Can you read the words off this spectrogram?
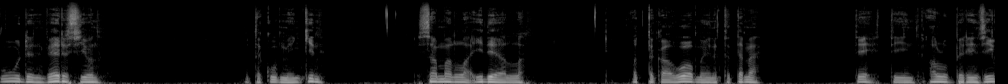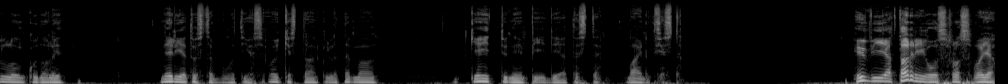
uuden version, mutta kumminkin samalla idealla. Ottakaa huomioon, että tämä tehtiin alun perin silloin, kun olin 14-vuotias. Oikeastaan kyllä tämä on kehittyneempi idea tästä mainoksesta. Hyviä tarjousrosvoja.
